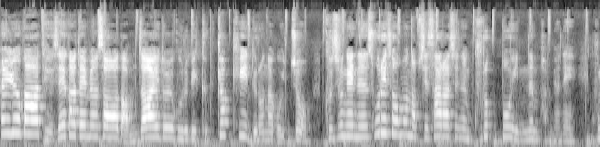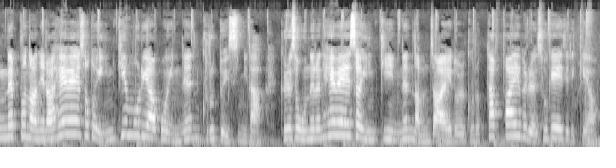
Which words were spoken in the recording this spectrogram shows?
한류가 대세가 되면서 남자 아이돌 그룹이 급격히 늘어나고 있죠. 그 중에는 소리 소문 없이 사라지는 그룹도 있는 반면에 국내뿐 아니라 해외에서도 인기몰이하고 있는 그룹도 있습니다. 그래서 오늘은 해외에서 인기 있는 남자 아이돌 그룹 탑5를 소개해 드릴게요.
